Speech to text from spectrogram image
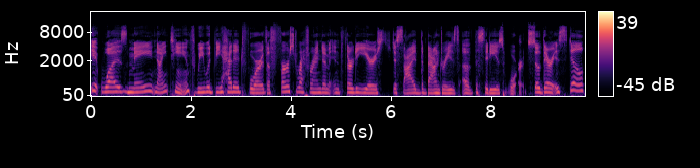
it was May 19th, we would be headed for the first referendum in 30 years to decide the boundaries of the city's wards. So there is still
